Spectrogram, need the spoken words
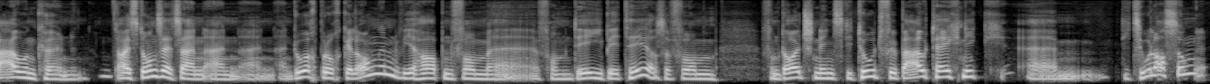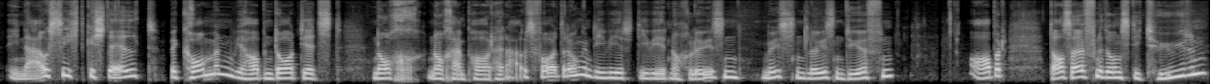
bauen können. Da ist uns jetzt ein, ein, ein, ein Durchbruch gelungen. Wir haben vom, äh, vom DIBT, also vom, vom Deutschen Institut für Bautechnik, ähm, die Zulassung in Aussicht gestellt bekommen. Wir haben dort jetzt noch, noch ein paar Herausforderungen, die wir, die wir noch lösen müssen, lösen dürfen. Aber das öffnet uns die Türen,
